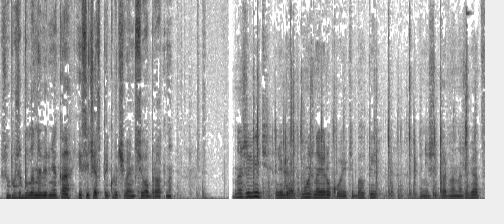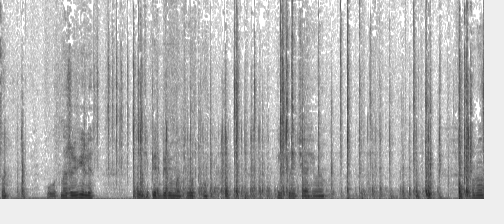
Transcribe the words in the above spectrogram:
чтобы уже было наверняка. И сейчас прикручиваем все обратно. Наживить, ребят, можно и рукой эти болты. Они шикарно наживятся. Вот, наживили. И теперь берем отвертку и притягиваем. Раз.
